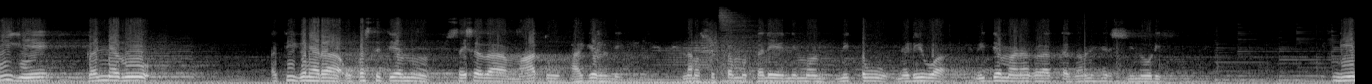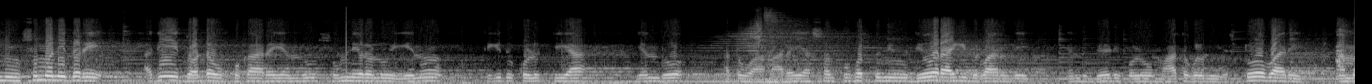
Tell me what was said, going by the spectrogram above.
ಹೀಗೆ ಗಣ್ಯರು ಅತಿ ಗಣ್ಯರ ಉಪಸ್ಥಿತಿಯನ್ನು ಸಹಿಸದ ಮಾತು ಆಗಿರಲಿ ನಮ್ಮ ಸುತ್ತಮುತ್ತಲೇ ನಿಮ್ಮ ನಿತ್ಯವೂ ನಡೆಯುವ ವಿದ್ಯಮಾನಗಳತ್ತ ಗಮನಹರಿಸಿ ನೋಡಿ. ನೀನು ಸುಮ್ಮನಿದ್ದರೆ ಅದೇ ದೊಡ್ಡ ಉಪಕಾರ ಎಂದು ಸುಮ್ಮನಿರಲು ಏನೋ ತೆಗೆದುಕೊಳ್ಳುತ್ತೀಯಾ ಎಂದು ಅಥವಾ ಮಾರಯ್ಯ, ಸ್ವಲ್ಪ ಹೊತ್ತು ನೀವು ದೇವರಾಗಿ ಬಿಡಬಾರದೆ ಎಂದು ಬೇಡಿಕೊಳ್ಳುವ ಮಾತುಗಳನ್ನು ಎಷ್ಟೋ ಬಾರಿ ನಮ್ಮ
